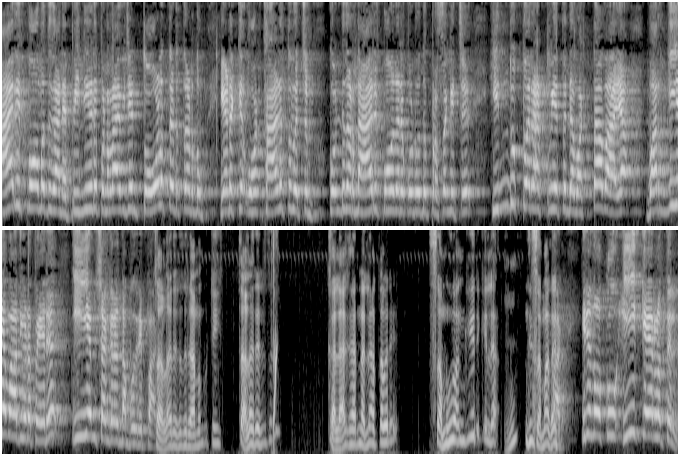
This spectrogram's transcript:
ആരിഫ് മുഹമ്മദ് ഖാനെ പിന്നീട് പിണറായി വിജയൻ തോളത്തെടുത്ത് നടന്നും. ഇടയ്ക്ക് താഴത്ത് വെച്ചും കൊണ്ടു നടന്ന ആരിഫ് മുഹമ്മദിനെ കൊണ്ടുവന്ന് പ്രസംഗിച്ച് ഹിന്ദുത്വ രാഷ്ട്രീയത്തിന്റെ വക്താവായ വർഗീയവാദിയുടെ പേര് ഇ എം ശങ്കരൻ നമ്പൂതിരിപ്പാട് രാമൻകുട്ടി തളരരുത്. കലാകാരനല്ലാത്തവരെ സമൂഹം അംഗീകരിക്കില്ല. നീ സമാധാനം. ഇനി നോക്കൂ ഈ കേരളത്തിൽ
